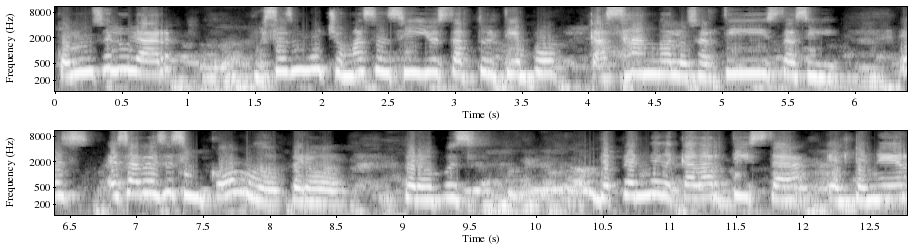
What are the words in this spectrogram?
con un celular, pues es mucho más sencillo estar todo el tiempo cazando a los artistas y es, es a veces incómodo, pero, pero pues depende de cada artista el tener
